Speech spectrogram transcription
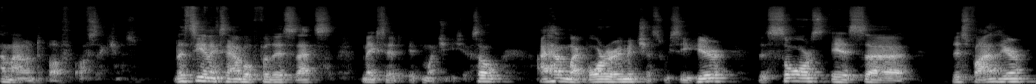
amount of, of sections. Let's see an example for this. That makes it, it much easier. So I have my border image as we see here. The source is uh, this file here.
